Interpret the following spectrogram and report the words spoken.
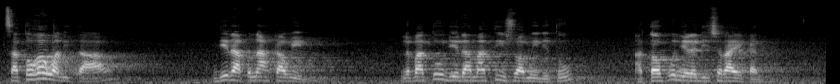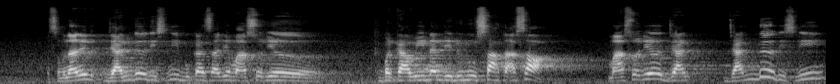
Satu orang wanita, dia dah pernah kahwin. Lepas tu dia dah mati suami dia tu ataupun dia dah diceraikan. Sebenarnya janda di sini bukan saja maksud dia keperkahwinan dia dulu sah tak sah. Maksud dia janda di sini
